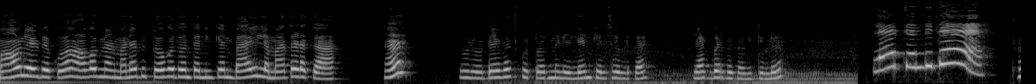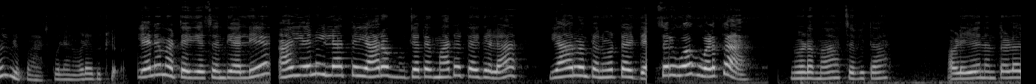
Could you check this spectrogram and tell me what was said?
ಮಾವನು ಹೇಳಬೇಕು, ಆವಾಗ ನಾನು ಮನೆ ಬಿಟ್ಟು ಹೋಗೋದು ಅಂತ ನಿಂಕೇನು ಬಾಯಿಲ್ಲ ಮಾತಾಡಕ್ಕ? ಹಾಂ? ಇವಳು ಡೈವರ್ಸ್ ಕೊಟ್ಟು ಹೋದ್ಮೇಲೆ ಇಲ್ಲೇನು ಕೆಲಸ ಇವಳ್ಕ ಯಾಕೆ ಬರಬೇಕಾಗಿತ್ತು ಇವಳು? ಥೋಯ್ಬಿಡಪ್ಪ ಸ್ಕೂಲ ನೋಡೇ ಬಿಟ್ಲು ಏನೇ ಮಾಡ್ತಾ ಇದೆಯಾ ಸಂಧ್ಯಾ ಅಲ್ಲಿ? ಆ, ಏನು ಇಲ್ಲ ಅತ್ತೆ, ಯಾರೋ ಜೊತೆಗೆ ಮಾತಾಡ್ತಾ ಇದ್ರಲ್ಲ, ಯಾರು ಅಂತ ನೋಡ್ತಾ ಇದ್ದೆ. ಸರಿ, ಹೋಗಿ ಒಳಕ ನೋಡಮ್ಮ, ಸವಿತಾ, ಅವಳು ಏನಂತಾಳೋ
